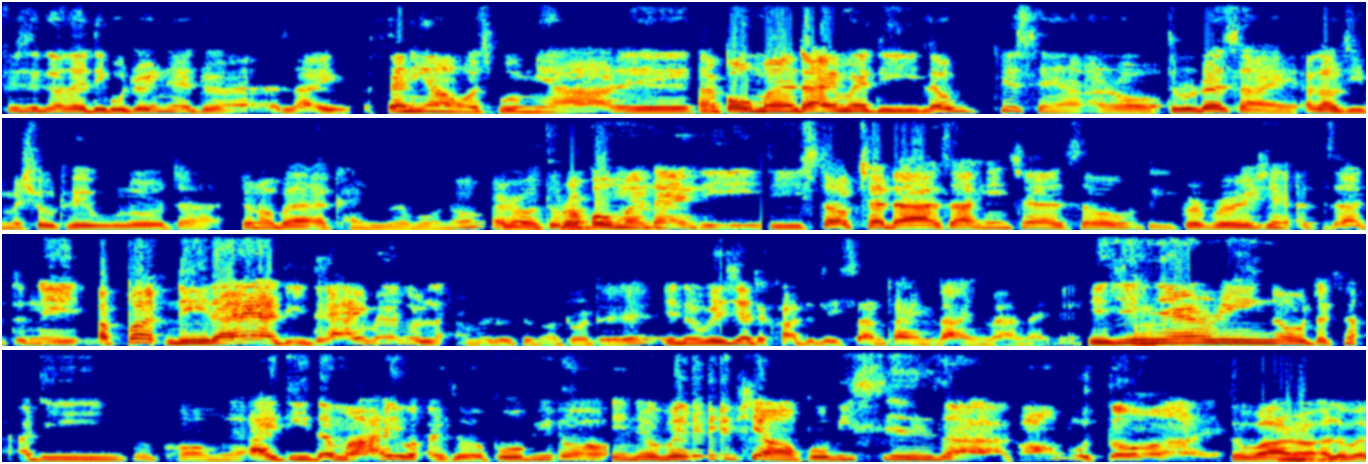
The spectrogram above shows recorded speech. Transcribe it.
physicality ပို drain တဲ့အတွက် like standing hours ပိုများတယ်ပုံမှန်တိုင်းပဲဒီလောက်ဖြစ်စဉ်ကတော့သူတို့တက်ဆိုင်အဲ့လောက်ကြီးမရှုပ်ထွေးဘူးလို့ဒါကျွန်တော်ပဲခံယူရပေါ့နော်အဲ့တော့သူတို့ပုံမှန်တိုင်းဒီဒီ stock ချက်တာအစားဟင်းချက်ဆုံးဒီ preparation အစားဒီနေ့အပတ်နေတိုင်းကဒီတိုင်းပဲလို့လာမယ်လို့ကျွန်တော်တွက်တယ် innovation တစ်ခါတလေ sometime တိုင်းလာနိုင်တယ် engineering တို့တခြားဒီဟိုခေါ်မလဲ IT သမားတွေပါဆိုပို့ပြီးတော့ innovate ဖြစ်အောင်ပို့ပြီးစဉ်းစားကောင်းဖို့တော့ရတယ်ဆိုတော့အဲ့လိုပဲ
